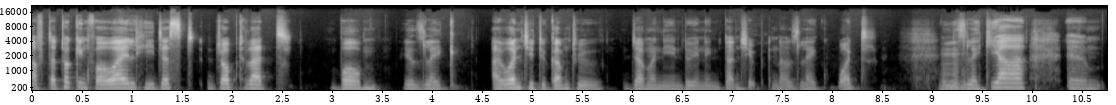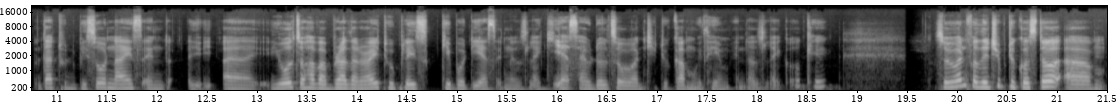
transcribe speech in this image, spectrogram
after talking for a while, he just dropped that bomb. He was like, I want you to come to Germany and do an internship. And I was like, what? And He's like, yeah, um, that would be so nice. And uh, you also have a brother, right, who plays keyboard? Yes. And I was like, yes, I would also want you to come with him. And I was like, okay. So we went for the trip to Costo. Um,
